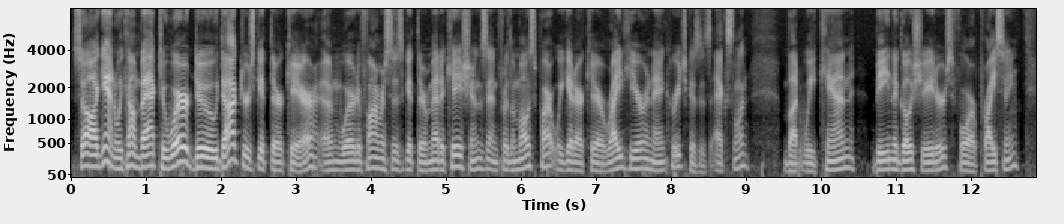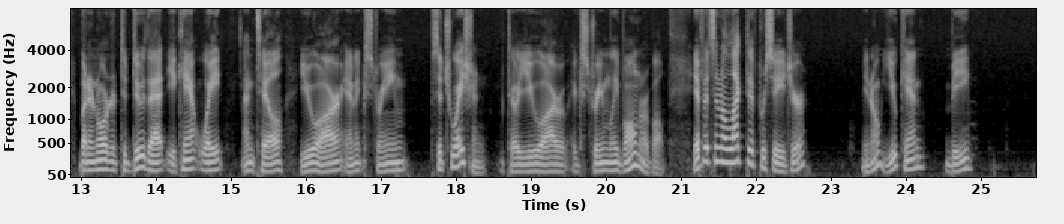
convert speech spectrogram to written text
So again, we come back to where do doctors get their care and where do pharmacists get their medications? And for the most part, we get our care right here in Anchorage because it's excellent. But we can be negotiators for pricing. But in order to do that, you can't wait until you are in extreme situation, until you are extremely vulnerable. If it's an elective procedure, you know, you can be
